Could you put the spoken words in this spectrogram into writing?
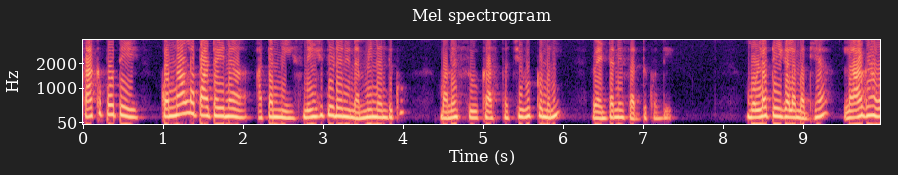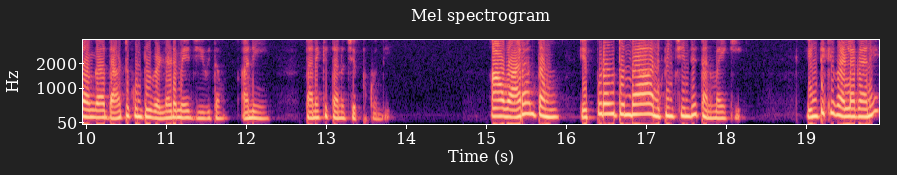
కాకపోతే కొన్నాళ్ళపాటైనా అతన్ని స్నేహితుడని నమ్మినందుకు మనస్సు కాస్త చివుక్కుమని వెంటనే సర్దుకుంది. ముళ్ళతీగల మధ్య లాఘవంగా దాటుకుంటూ వెళ్ళడమే జీవితం అని తనకి తను చెప్పుకుంది. ఆ వారాంతం ఎప్పుడవుతుందా అనిపించింది తన్మయ్యకి. ఇంటికి వెళ్ళగానే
